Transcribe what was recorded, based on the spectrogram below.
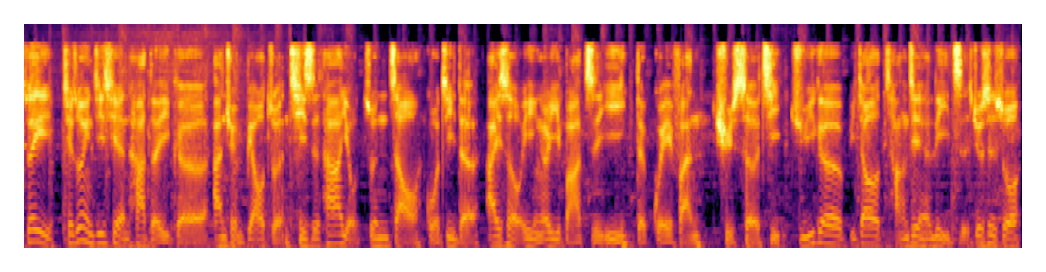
所以协作型机器人它的一个安全标准，其实它有遵照国际的 ISO 一零二一八之一的规范去设计。举一个比较常见的例子，就是说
